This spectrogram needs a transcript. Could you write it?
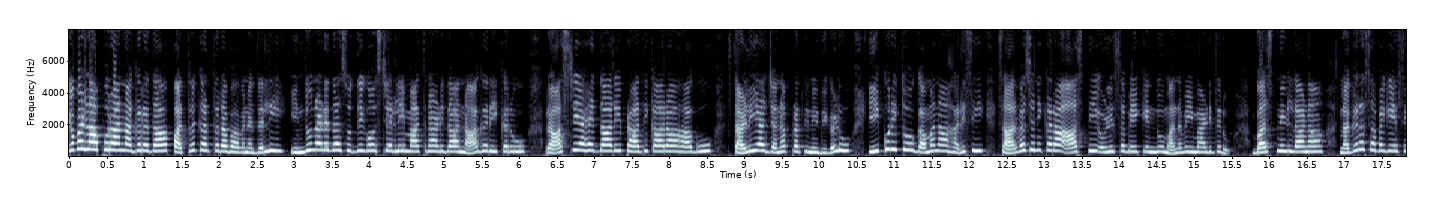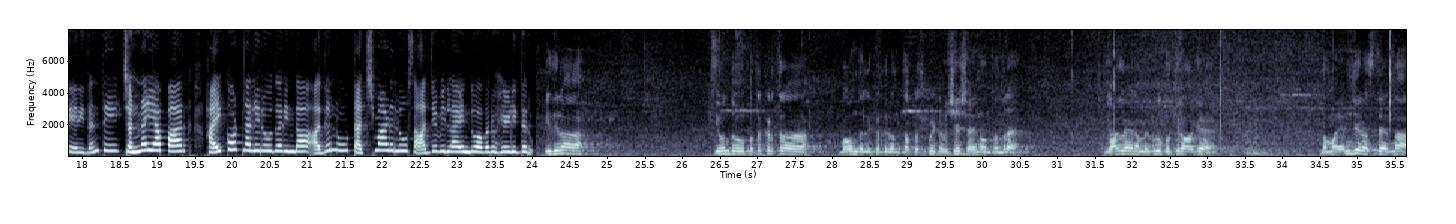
ಚಿಕ್ಕಬಳ್ಳಾಪುರ ನಗರದ ಪತ್ರಕರ್ತರ ಭವನದಲ್ಲಿ ಇಂದು ನಡೆದ ಸುದ್ದಿಗೋಷ್ಠಿಯಲ್ಲಿ ಮಾತನಾಡಿದ ನಾಗರಿಕರು, ರಾಷ್ಟ್ರೀಯ ಹೆದ್ದಾರಿ ಪ್ರಾಧಿಕಾರ ಹಾಗೂ ಸ್ಥಳೀಯ ಜನಪ್ರತಿನಿಧಿಗಳು ಈ ಕುರಿತು ಗಮನ ಹರಿಸಿ ಸಾರ್ವಜನಿಕರ ಆಸ್ತಿ ಉಳಿಸಬೇಕೆಂದು ಮನವಿ ಮಾಡಿದರು. ಬಸ್ ನಿಲ್ದಾಣ ನಗರಸಭೆಗೆ ಸೇರಿದಂತೆ ಚೆನ್ನಯ್ಯ ಪಾರ್ಕ್ ಹೈಕೋರ್ಟ್ನಲ್ಲಿರುವುದರಿಂದ ಅದನ್ನು ಟಚ್ ಮಾಡಲು ಸಾಧ್ಯವಿಲ್ಲ ಎಂದು ಅವರು ಹೇಳಿದರು. ಈ ಈ ಒಂದು ಪತ್ರಕರ್ತರ ಭವನದಲ್ಲಿ ಕರೆದಿರುವಂಥ ಪ್ರೆಸ್ ಮೀಟ್ ವಿಶೇಷ ಏನು ಅಂತಂದರೆ, ಈಗಾಗಲೇ ನಮ್ಮೆಲ್ಲರಿಗೂ ಗೊತ್ತಿರೋ ಹಾಗೆ ನಮ್ಮ ಎಂ ಜಿ ರಸ್ತೆಯನ್ನು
